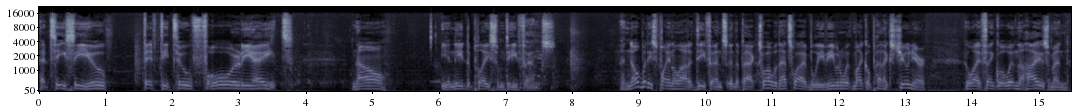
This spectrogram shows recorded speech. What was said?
at TCU 52 48. No, you need to play some defense. And nobody's playing a lot of defense in the Pac 12, and that's why I believe, even with Michael Penix Jr., who I think will win the Heisman,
